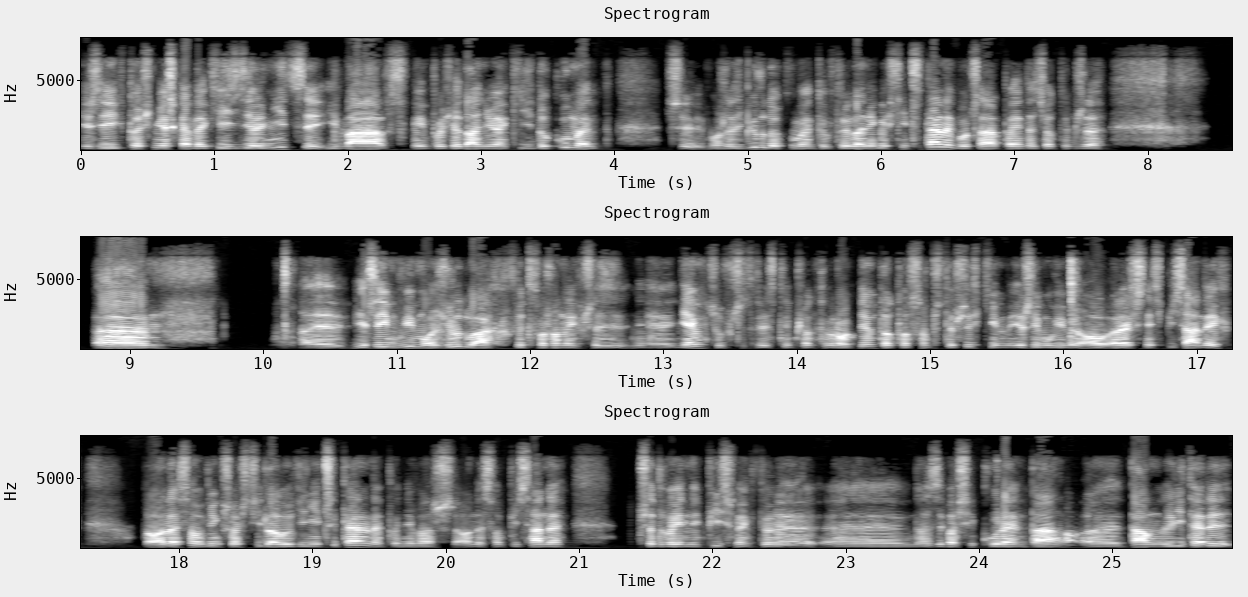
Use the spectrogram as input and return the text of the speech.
jeżeli ktoś mieszka w jakiejś dzielnicy i ma w swoim posiadaniu jakiś dokument, czy może zbiór dokumentów, który dla niego jest nieczytelny, bo trzeba pamiętać o tym, że jeżeli mówimy o źródłach wytworzonych przez Niemców w 1945 roku, to to są przede wszystkim, jeżeli mówimy o ręcznie spisanych, to one są w większości dla ludzi nieczytelne, ponieważ one są pisane przedwojennym pismem, które e, nazywa się kurenta. E, tam litery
